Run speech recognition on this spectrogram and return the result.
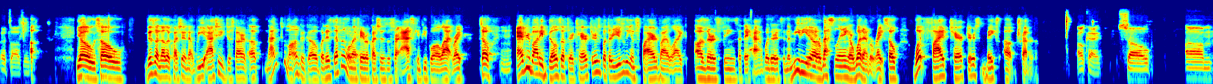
That's awesome. Yo, so this is another question that we actually just started up not too long ago, but it's definitely one of my favorite questions to start asking people a lot, right? So Mhm. everybody builds up their characters, but they're usually inspired by like other things that they have, whether it's in the media or wrestling or whatever, right? So what five characters makes up Trevor? Okay. So, um,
